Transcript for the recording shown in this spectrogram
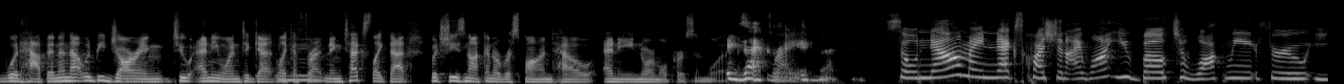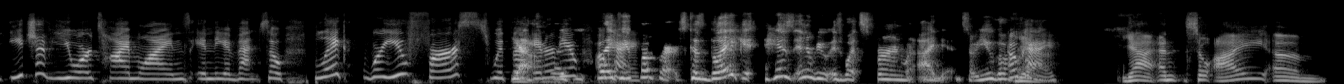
would happen and that would be jarring to anyone to get like mm. a threatening text like that but she's not going to respond how any normal person would exactly right exactly. So now my next question, I want you both to walk me through each of your timelines in the event. So Blake, were you first with the yes, interview? Blake, okay. you go first because Blake, his interview is what spurned what I did. So you go. Okay. Yeah. yeah, and so I um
